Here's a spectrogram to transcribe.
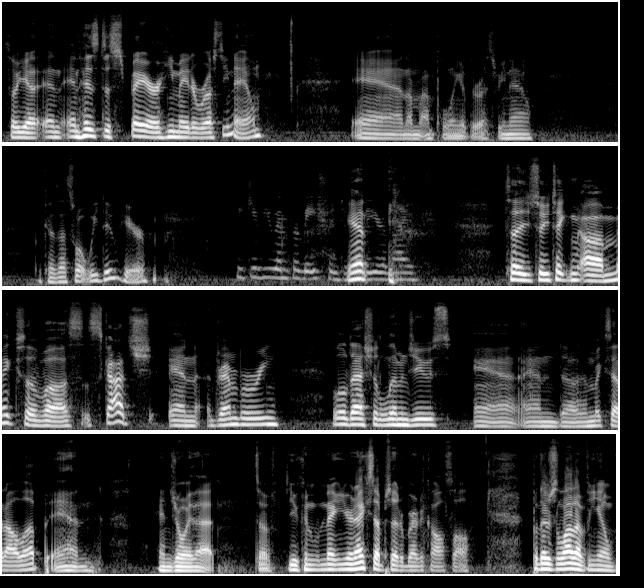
So yeah, and in his despair, he made a rusty nail, and I'm, I'm pulling up the recipe now because that's what we do here. we give you information to And- better your life. So, so you take a mix of uh, scotch and drambuie, a little dash of lemon juice, and and uh, mix that all up and enjoy that. So you can your next episode of Better Call Saul. But there's a lot of you know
